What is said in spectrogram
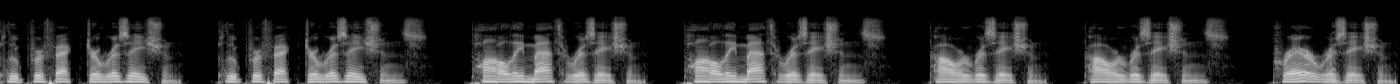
pluperfectorization, pluperfectorizations, polymatherization, polymatherizations, powerization, powerizations, prayerization,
